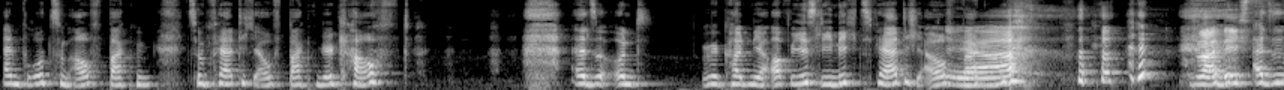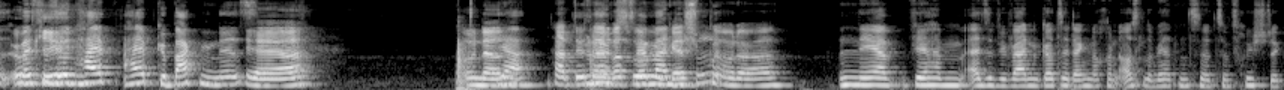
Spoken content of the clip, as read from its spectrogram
ein Brot zum Aufbacken, zum Fertigaufbacken gekauft. Also, und wir konnten ja obviously nichts fertig aufbacken. Ja. War nichts. Also, okay. weißt du, so ein halb, halb gebackenes. Ja. Und dann ja. habt ihr es einfach so gegessen, oder? Naja, wir haben, also wir waren Gott sei Dank noch in Oslo, wir hatten es nur zum Frühstück.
